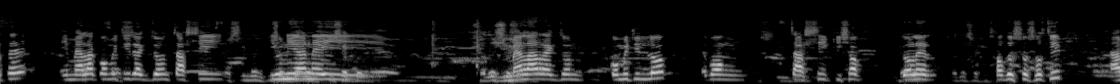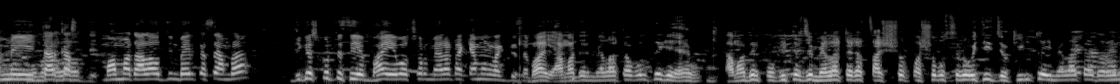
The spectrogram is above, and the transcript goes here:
আছে এই মেলা কমিটির একজন চাষি ইউনিয়ন এই মেলার একজন কমিটির লোক এবং চাষি কৃষক দলের সদস্য সচিব। আমি তার কাছ মোহাম্মদ আলাউদ্দিন ভাইয়ের কাছে আমরা জিজ্ঞেস করতেছি ভাই এবছর মেলাটা কেমন লাগতেছে? ভাই আমাদের মেলাটা বলতে গিয়ে আমাদের প্রকৃতির যে মেলাটা এটা চারশো পাঁচশো বছরের ঐতিহ্য। কিন্তু এই মেলাটা ধরেন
